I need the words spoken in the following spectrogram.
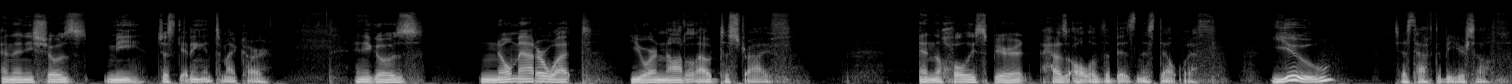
And then he shows me just getting into my car. And he goes, No matter what, you are not allowed to strive and the Holy Spirit has all of the business dealt with. You just have to be yourself.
